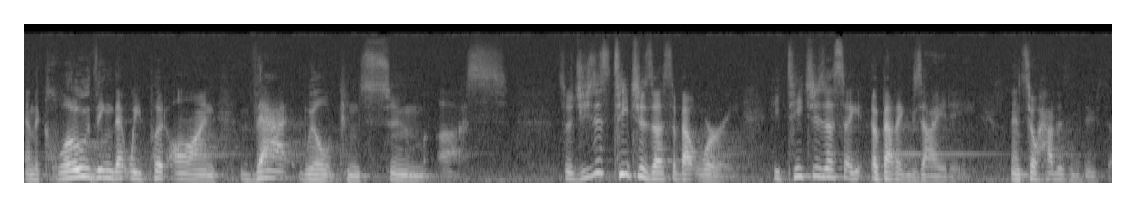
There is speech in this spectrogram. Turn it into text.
and the clothing that we put on that will consume us. So, Jesus teaches us about worry, He teaches us about anxiety. And so, how does He do so?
